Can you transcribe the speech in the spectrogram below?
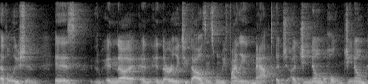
evolution is in uh, in, in the early 2000s when we finally mapped a genome, a whole genome,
